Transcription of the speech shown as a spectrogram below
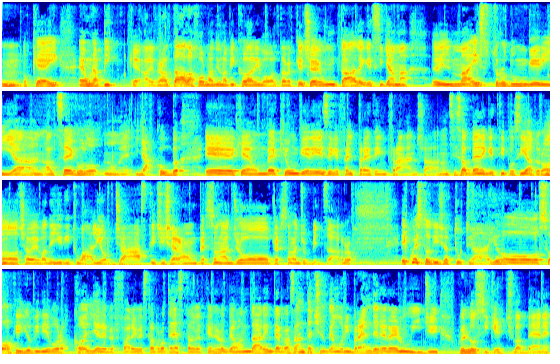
Mm. Ok? È una piccola, in realtà ha la forma di una piccola rivolta, perché c'è un tale che si chiama eh, il maestro d'Ungheria, al secolo nome Jacob, eh, che è un vecchio ungherese che fa il prete in Francia. Non si sa bene che tipo sia, però aveva dei rituali orgiastici, c'era un personaggio, personaggio bizzarro. E questo dice a tutti: Ah, io so che io vi devo raccogliere per fare questa protesta perché noi dobbiamo andare in Terra Santa e ci dobbiamo riprendere Re Luigi. Quello sì che ci va bene.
